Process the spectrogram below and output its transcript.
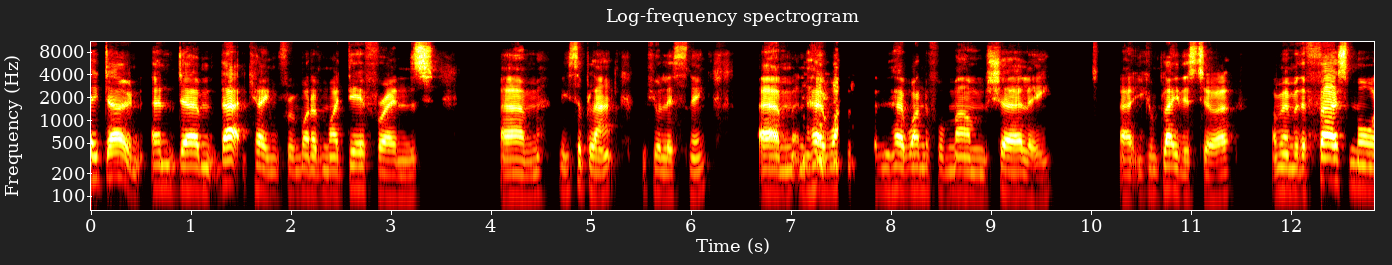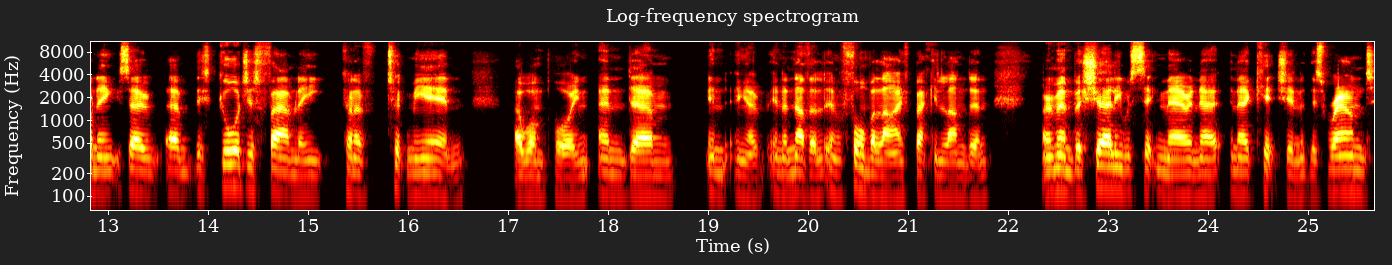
they don't. And um, that came from one of my dear friends, um, Lisa Black, if you're listening, um, and her and her wonderful mum Shirley. Uh, you can play this to her. I remember the first morning. So um, this gorgeous family kind of took me in at one point, and um, in you know in another in a former life back in London, I remember Shirley was sitting there in her in her kitchen at this round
